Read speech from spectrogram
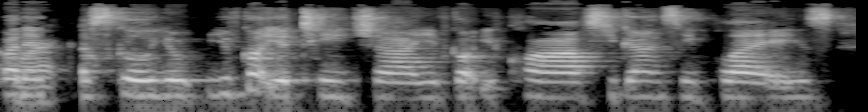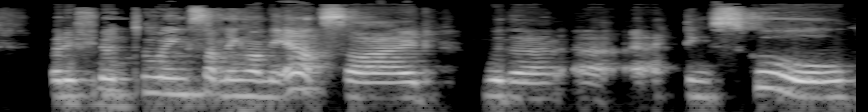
but Correct. in a school, you you've got your teacher, you've got your class, you go and see plays. But if you're mm-hmm. doing something on the outside with a, a acting school,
